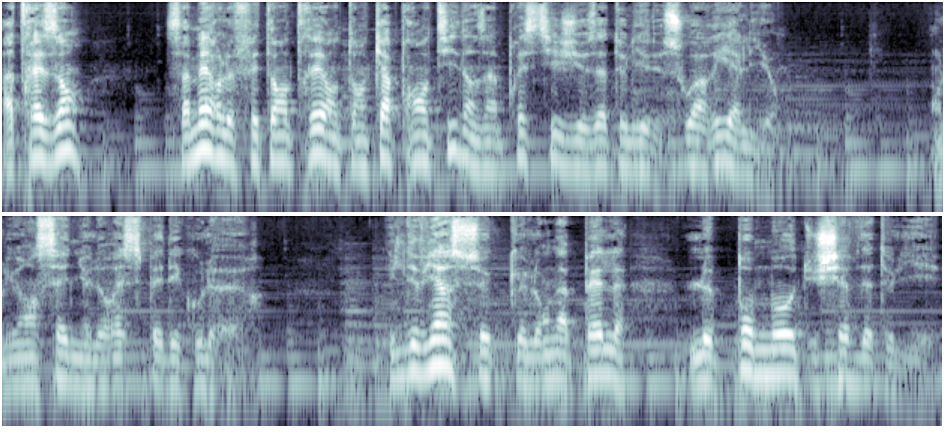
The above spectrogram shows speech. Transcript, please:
À 13 ans, sa mère le fait entrer en tant qu'apprenti dans un prestigieux atelier de soierie à Lyon. On lui enseigne le respect des couleurs. Il devient ce que l'on appelle le pommeau du chef d'atelier.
